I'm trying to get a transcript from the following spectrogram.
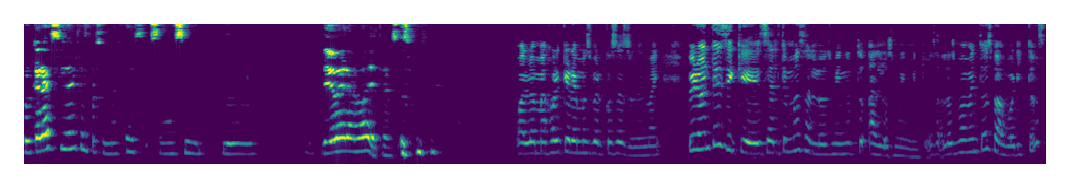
Porque ahora sí hay que el personaje sea así. No. Debe haber algo detrás. O a lo mejor queremos ver cosas donde no hay. Pero antes de que saltemos a los minutos, a los minutos, a los momentos favoritos,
